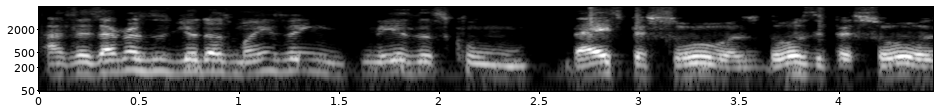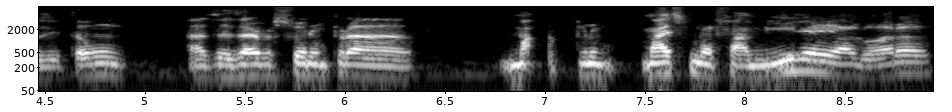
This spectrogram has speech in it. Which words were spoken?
As reservas do Dia das Mães vêm mesas com 10 pessoas, 12 pessoas, então as reservas foram para mais para uma família e agora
